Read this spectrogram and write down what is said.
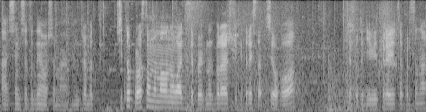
А, 71 лише маю. Ну треба. Чи то просто воно мало на увазі, типу, як назбираєш тільки 300 всього. Типу тоді відкриється персонаж.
